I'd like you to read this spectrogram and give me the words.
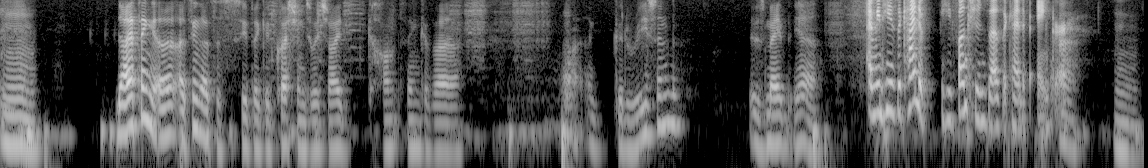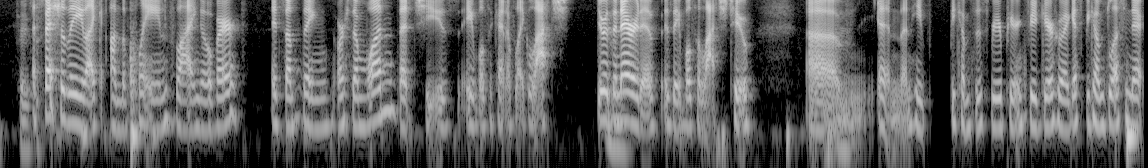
Mm. I think uh, I think that's a super good question to which I can't think of a a good reason. Is maybe yeah. I mean, he's a kind of he functions as a kind of anchor, Mm. Especially like on the plane flying over. It's something or someone that she's able to kind of like latch, or the mm. narrative is able to latch to, um, mm. and then he becomes this reappearing figure who I guess becomes less ne-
